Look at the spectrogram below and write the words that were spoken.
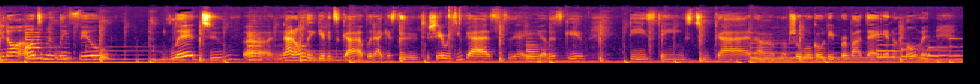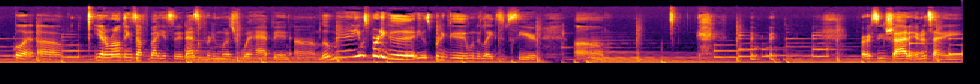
you know, I ultimately feel led to uh, not only give it to God, but I guess to, to share with you guys. Hey, yeah, let's give these things to God. Um, I'm sure we'll go deeper about that in a moment. But um, yeah, the wrong things off about yesterday. That's pretty much what happened. Um, little man, he was pretty good. He was pretty good when the ladies was here. Um, first, he was trying to entertain.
